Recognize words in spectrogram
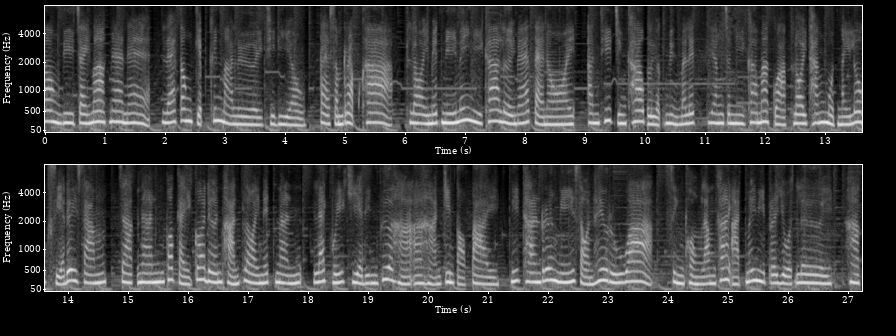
ต้องดีใจมากแน่ ๆ และต้องเก็บขึ้นมาเลยทีเดียว แต่สำหรับข้า พลอยเม็ดนี้ไม่มีค่าเลยแม้แต่น้อย อันที่จริงข้าวเปลือกหนึ่งเมล็ด ยังจะมีค่ามากกว่าพลอยทั้งหมดในโลกเสียด้วยซ้ำ จากนั้นพ่อไก่ก็เดินผ่านพลอยเม็ดนั้น และคุยเขี่ยดินเพื่อหาอาหารกินต่อไป นิทานเรื่องนี้สอนให้รู้ว่า สิ่งของล้ำค่าอาจไม่มีประโยชน์เลย หาก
